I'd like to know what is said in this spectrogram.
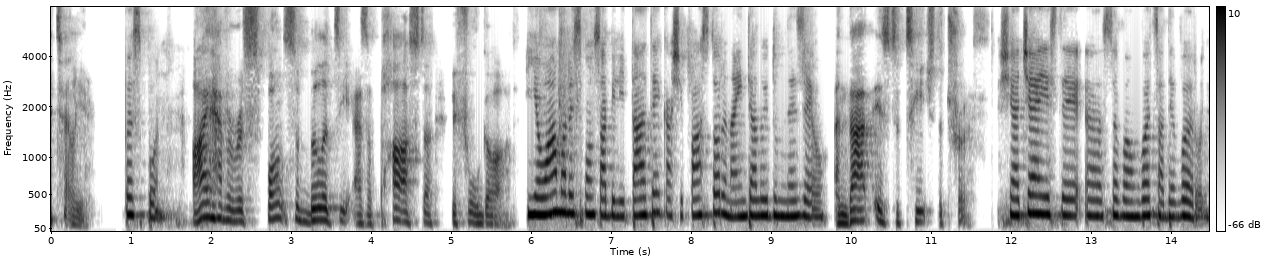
I tell you, Vă spun. I have a responsibility as a pastor before God, Eu am o responsabilitate ca și pastor înaintea lui Dumnezeu and that is to teach the truth. și aceea este uh, să vă învăț adevărul.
